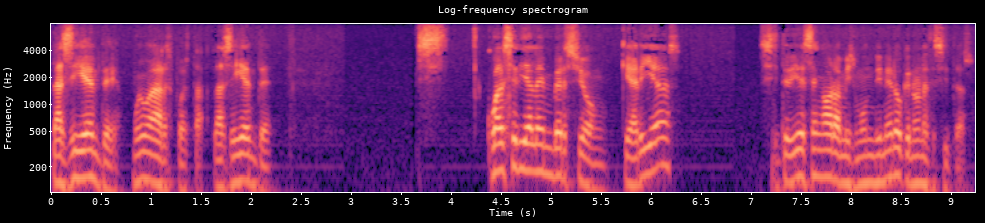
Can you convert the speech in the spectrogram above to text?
La siguiente, muy buena respuesta. La siguiente. ¿Cuál sería la inversión que harías si te diesen ahora mismo un dinero que no necesitas?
